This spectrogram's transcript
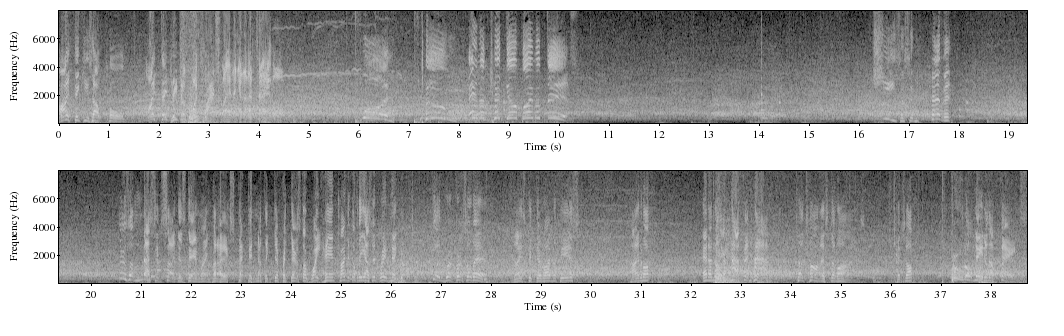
I think he's out cold. I think he just went crash landing into the table. Jesus in heaven. There's a mess inside this damn ring, but I expected nothing different. There's the right hand, tried to go for the acid rainmaker. Good reversal there. Nice kick there by Mathias. Tying him up. And another half and half to Thomas Demise. Kicks up. Brutal knee to the face.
